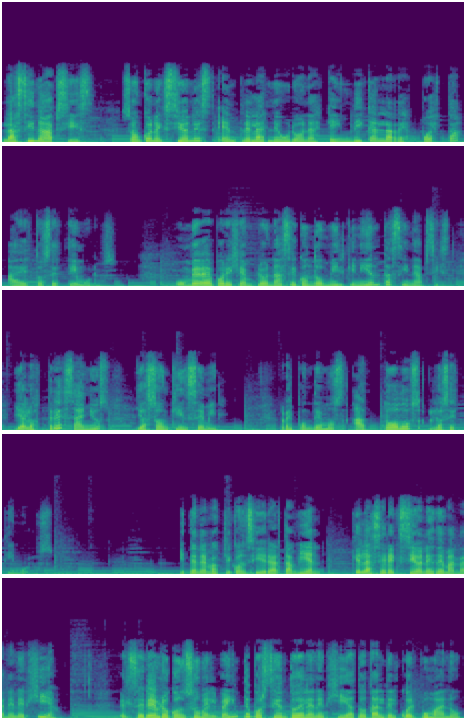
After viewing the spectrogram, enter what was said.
las sinapsis son conexiones entre las neuronas que indican la respuesta a estos estímulos. Un bebé, por ejemplo, nace con 2.500 sinapsis y a los 3 años ya son 15.000. Respondemos a todos los estímulos. Y tenemos que considerar también que las erecciones demandan energía. El cerebro consume el 20% de la energía total del cuerpo humano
